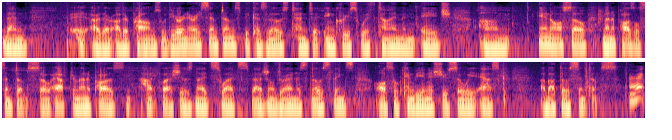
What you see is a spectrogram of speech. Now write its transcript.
then eh, are there other problems with urinary symptoms because those tend to increase with time and age. Um, and also menopausal symptoms. So after menopause, hot flashes, night sweats, vaginal dryness, those things also can be an issue. So we ask about those symptoms. All right,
